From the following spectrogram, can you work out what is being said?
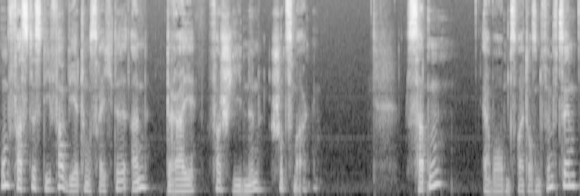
umfasst es die Verwertungsrechte an drei verschiedenen Schutzmarken. Sutton erworben 2015,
